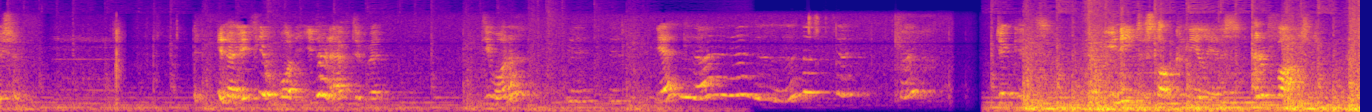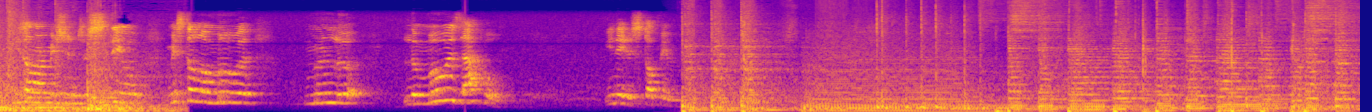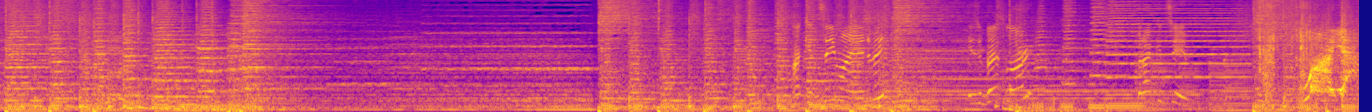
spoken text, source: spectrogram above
You know, if you want it, you don't have to, but do you want it? Yes. Jenkins, you need to stop Cornelius, and fast. He's on a mission to steal Mr. Lemur, Lemur's apple. You need to stop him. He's a bit low, but I can see him. Warrior!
